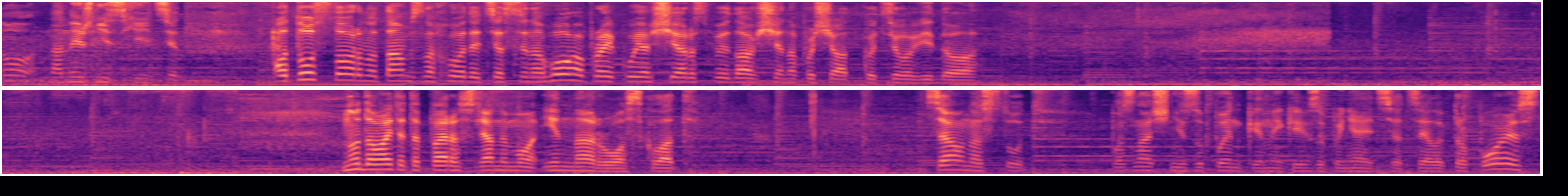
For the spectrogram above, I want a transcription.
ну, на нижній східці. По ту сторону там знаходиться синагога, про яку я ще розповідав ще на початку цього відео. Ну, давайте тепер розглянемо і на розклад. Це у нас тут позначені зупинки, на яких зупиняється цей електропоїзд.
